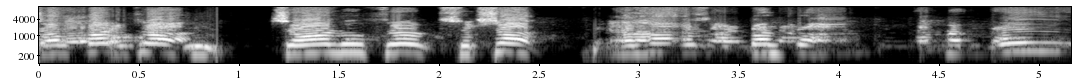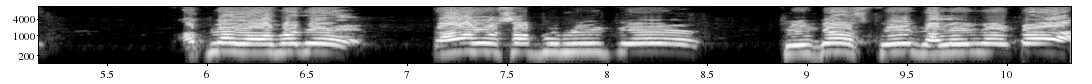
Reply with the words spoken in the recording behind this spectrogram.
सरपंच शिक्षक आपल्या गावामध्ये दहा वर्षापूर्वी जे क्रीडा स्पोर्ट झालेला होता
